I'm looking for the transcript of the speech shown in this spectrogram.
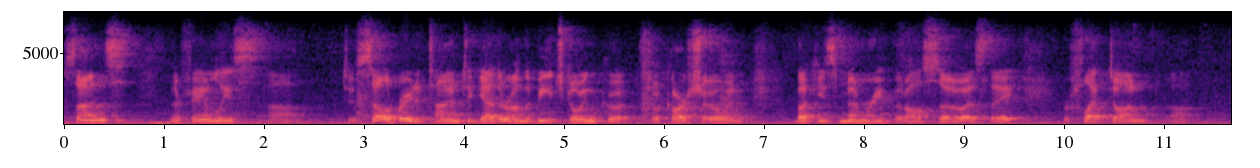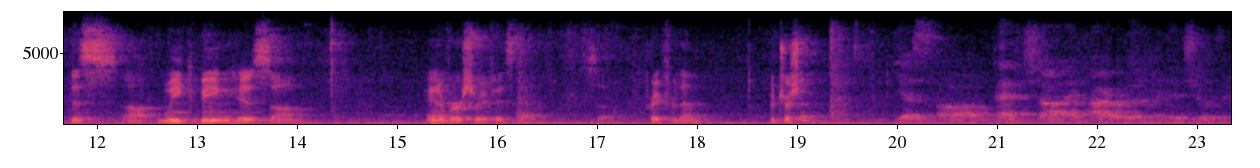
sons and their families uh, to celebrate a time together on the beach, going to a, to a car show in Bucky's memory, but also as they reflect on uh, this uh, week being his um, anniversary of his death. So pray for them. Patricia? Yes, uh, Pat Shine, Ireland, and their children,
